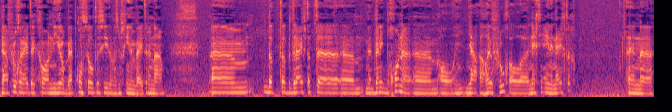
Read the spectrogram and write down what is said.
ja, vroeger heette ik gewoon hier op Web Consultancy. Dat was misschien een betere naam. Um, dat, dat bedrijf dat, uh, ben ik begonnen um, al, ja, al heel vroeg, al 1991. En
